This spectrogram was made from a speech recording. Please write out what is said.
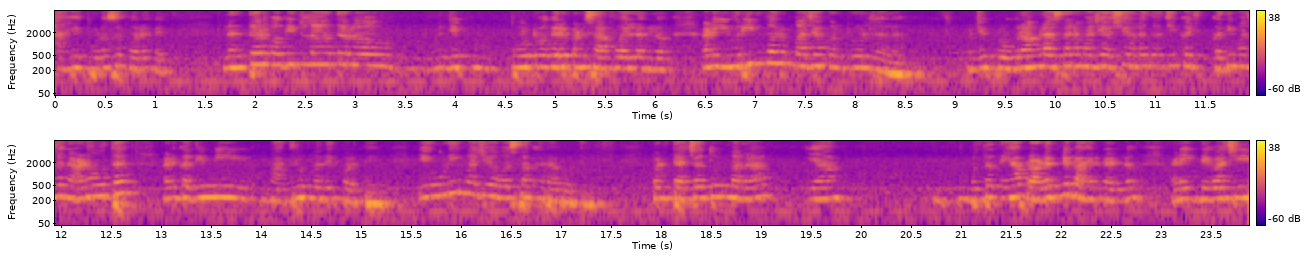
आहे थोडंसं फरक आहे. नंतर बघितलं तर म्हणजे पोट वगैरे पण साफ व्हायला लागलं आणि युरिनवर माझा कंट्रोल झाला. म्हणजे प्रोग्रामला असताना माझी अशी हालत होती कधी कधी माझं गाणं होतं आणि कधी मी बाथरूममध्ये पडते. एवढी माझी अवस्था खराब होती. पण त्याच्यातून मला या बोलतात ना, ह्या प्रॉडक्टने बाहेर काढलं. आणि एक देवाची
